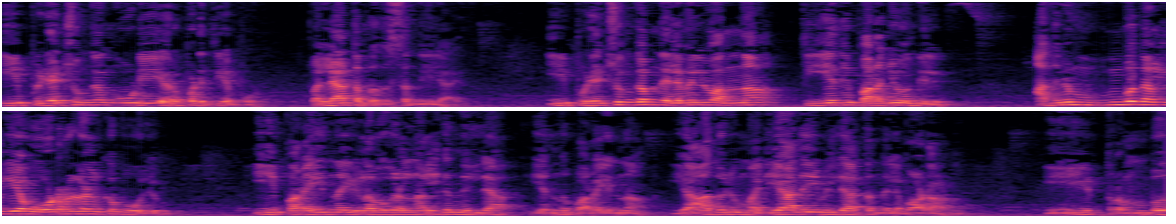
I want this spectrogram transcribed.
ഈ പിഴച്ചുങ്കം കൂടി ഏർപ്പെടുത്തിയപ്പോൾ വല്ലാത്ത പ്രതിസന്ധിയിലായത്. ഈ പിഴച്ചുങ്കം നിലവിൽ വന്ന തീയതി പറഞ്ഞുവെങ്കിലും അതിനു മുമ്പ് നൽകിയ ഓർഡറുകൾക്ക് പോലും ഈ പറയുന്ന ഇളവുകൾ നൽകുന്നില്ല എന്ന് പറയുന്ന യാതൊരു മര്യാദയുമില്ലാത്ത നിലപാടാണ് ഈ ട്രംപ്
